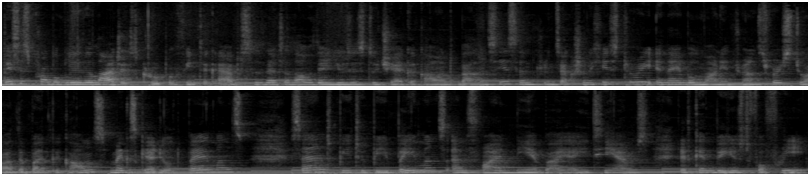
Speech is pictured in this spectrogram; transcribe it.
This is probably the largest group of fintech apps that allow their users to check account balances and transaction history, enable money transfers to other bank accounts, make scheduled payments, send P2P payments, and find nearby ATMs that can be used for free.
